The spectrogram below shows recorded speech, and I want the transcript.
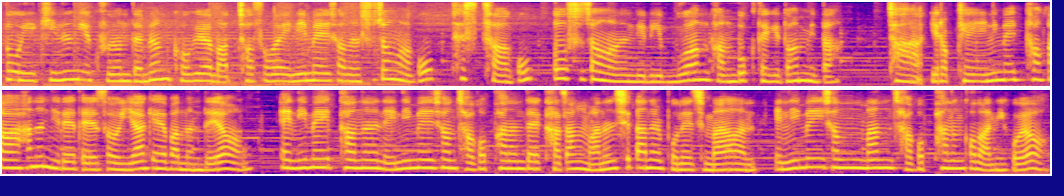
또 이 기능이 구현되면 거기에 맞춰서 애니메이션을 수정하고 테스트하고 또 수정하는 일이 무한 반복되기도 합니다. 자, 이렇게 애니메이터가 하는 일에 대해서 이야기해봤는데요. 애니메이터는 애니메이션 작업하는데 가장 많은 시간을 보내지만 애니메이션만 작업하는 건 아니고요.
